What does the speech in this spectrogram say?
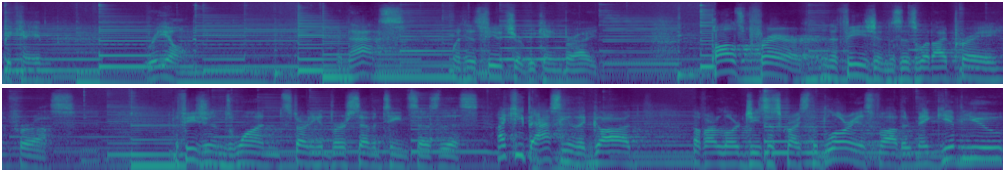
became real. And that's when his future became bright. Paul's prayer in Ephesians is what I pray for us. Ephesians 1, starting at verse 17, says this I keep asking that God of our Lord Jesus Christ, the glorious Father, may give you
